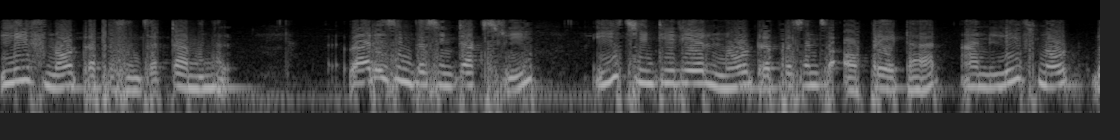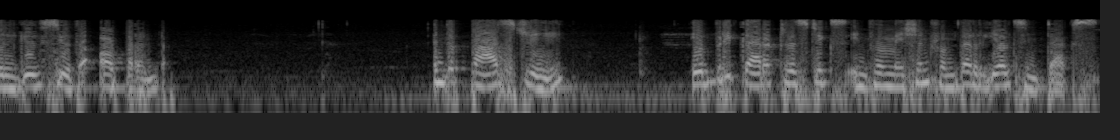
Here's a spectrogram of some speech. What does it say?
leaf node represents a terminal. Whereas in the syntax tree, each interior node represents an operator and leaf node will gives you the operand. In the parse tree, every characteristics information from the real syntax.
